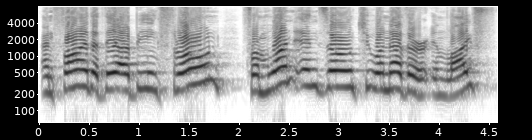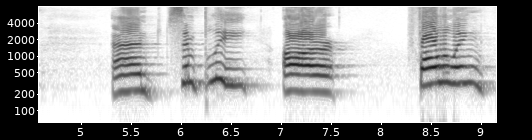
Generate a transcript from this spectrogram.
and find that they are being thrown from one end zone to another in life and simply are following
